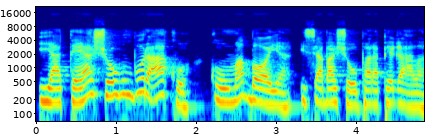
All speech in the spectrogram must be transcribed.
e até achou um buraco com uma boia e se abaixou para pegá-la.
